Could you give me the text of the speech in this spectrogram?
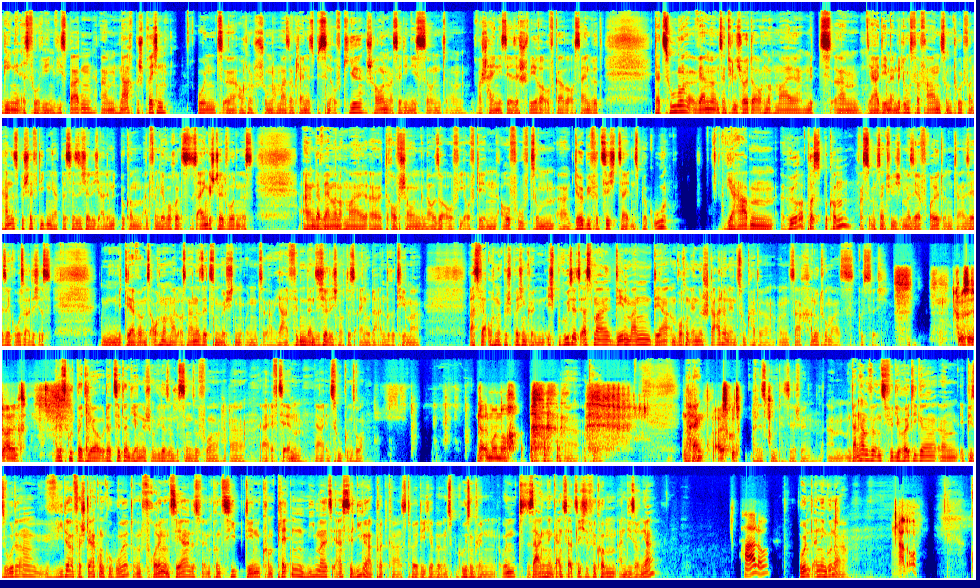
gegen den SVW in Wiesbaden ähm, nachbesprechen und äh, auch noch schon noch mal so ein kleines bisschen auf Kiel schauen, was ja die nächste und ähm, wahrscheinlich sehr, sehr schwere Aufgabe auch sein wird. Dazu werden wir uns natürlich heute auch nochmal mit ähm, ja, dem Ermittlungsverfahren zum Tod von Hannes beschäftigen. Ihr habt das ja sicherlich alle mitbekommen, Anfang der Woche, dass das eingestellt worden ist. Ähm, da werden wir nochmal äh, drauf schauen, genauso auch wie auf den Aufruf zum äh, Derby-Verzicht seitens Block U. Wir haben Hörerpost bekommen, was uns natürlich immer sehr freut und äh, sehr, sehr großartig ist, mit der wir uns auch nochmal auseinandersetzen möchten und äh, ja, finden dann sicherlich noch das ein oder andere Thema, was wir auch noch besprechen können. Ich begrüße jetzt erstmal den Mann, der am Wochenende Stadionentzug hatte und sag Hallo Thomas, grüß dich. Grüß dich, Alex. Alles gut bei dir oder zittern die Hände schon wieder so ein bisschen so vor äh, ja, FCM, ja, Entzug und so? Ja, immer noch. ah, okay. Nein, alles gut. Alles gut, sehr schön. Ähm, und dann haben wir uns für die heutige ähm, Episode wieder Verstärkung geholt und freuen uns sehr, dass wir im Prinzip den kompletten Niemals Erste Liga Podcast heute hier bei uns begrüßen können und sagen ein ganz herzliches Willkommen an die Sonja. Hallo. Und an den Gunnar. Hallo.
